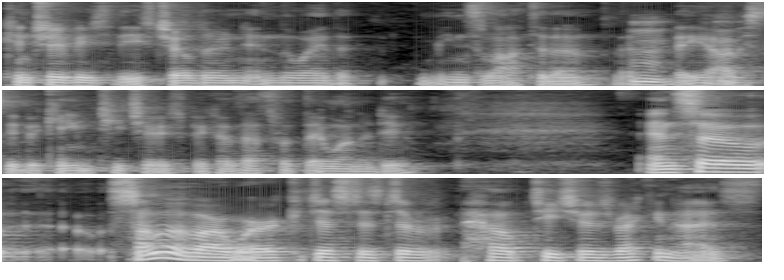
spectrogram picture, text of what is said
contribute to these children in the way that means a lot to them. That They obviously became teachers because that's what they want to do. And so some of our work just is to help teachers recognize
